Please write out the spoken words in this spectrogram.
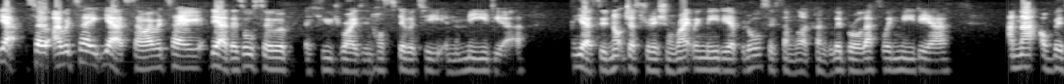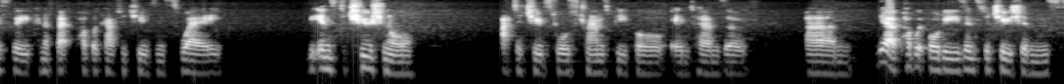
yeah, so I would say, yeah, so I would say, yeah, there's also a, a huge rise in hostility in the media. Yeah, so not just traditional right wing media, but also some like kind of liberal left wing media. And that obviously can affect public attitudes and sway the institutional attitudes towards trans people in terms of, um, yeah, public bodies, institutions,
